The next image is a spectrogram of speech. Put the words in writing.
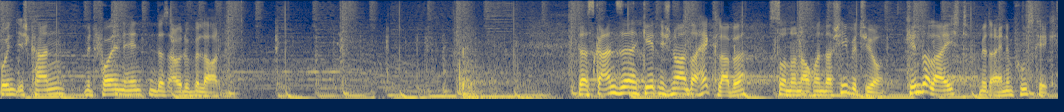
und ich kann mit vollen Händen das Auto beladen. Das Ganze geht nicht nur an der Heckklappe, sondern auch an der Schiebetür. Kinderleicht mit einem Fußkick.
